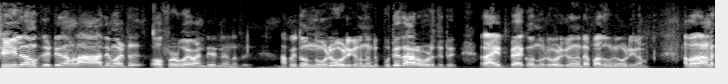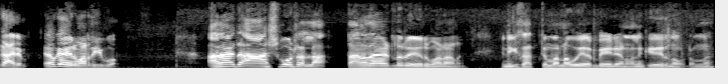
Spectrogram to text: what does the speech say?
ഫീൽ നമുക്ക് കിട്ടി. നമ്മൾ ആദ്യമായിട്ട് ഓഫ് റോഡ് പോയ വണ്ടി തന്നെയാണത്. അപ്പോൾ ഇതൊന്നുകൂടി ഓടിക്കണമെന്നുണ്ട്. പുതിയ താറ് ഓടിച്ചിട്ട് റൈറ്റ് ബാക്ക് ഒന്നുകൂടി ഓടിക്കണമെന്നുണ്ട്. അപ്പോൾ അതുകൂടി ഓടിക്കണം. അപ്പോൾ അതാണ് കാര്യം. നമുക്ക് ഏറുമാടത്തേക്ക് പോവാം. അതായത് ആഷ് ബോഷ് അല്ല തനതായിട്ടുള്ളൊരു ഏറുമാടാണ് എനിക്ക് സത്യം പറഞ്ഞാൽ ഉയരം പേടിയാണ്. എന്നാലും കയറി നോക്കട്ടെ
